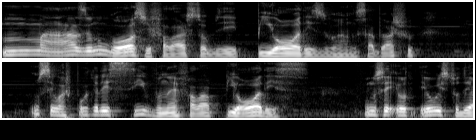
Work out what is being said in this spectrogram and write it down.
mas eu não gosto de falar sobre piores do ano, sabe? Eu acho, não sei, eu acho pouco agressivo, né? Falar piores, eu não sei, eu, eu estudei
